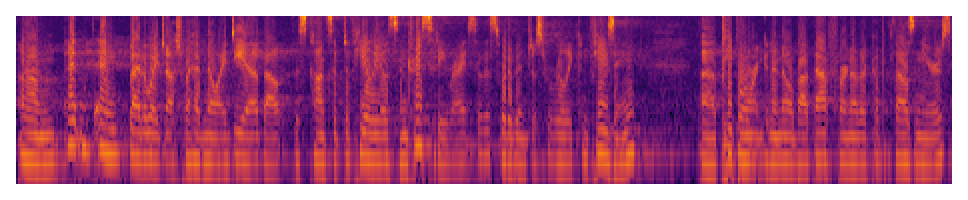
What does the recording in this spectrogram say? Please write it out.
um, and, and, by the way, Joshua had no idea about this concept of heliocentricity, right? So this would have been just really confusing. Uh, people weren't going to know about that for another couple thousand years.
